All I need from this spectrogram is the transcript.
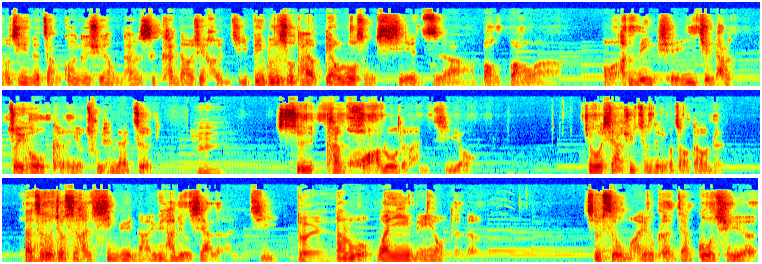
老经验的长官跟学长，他们是看到一些痕迹，并不是说他有掉落什么鞋子啊、包包啊，哦，很明显意见他最后可能有出现在这里。嗯，是看滑落的痕迹哦。结果下去真的有找到人，那这个就是很幸运啊，因为他留下了痕迹。对，那如果万一没有的呢？是不是我们很有可能这样过去了？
